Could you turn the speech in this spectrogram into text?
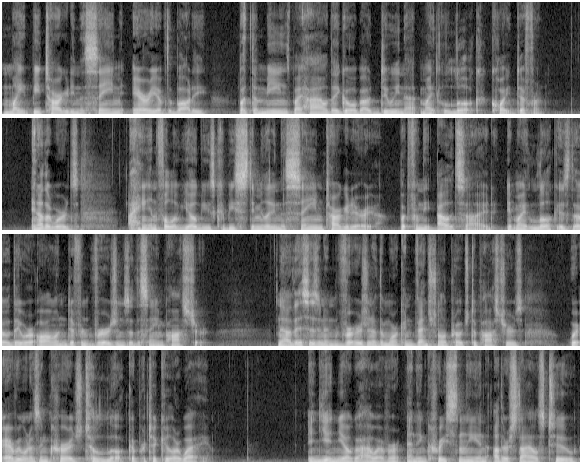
might be targeting the same area of the body, but the means by how they go about doing that might look quite different. In other words, a handful of yogis could be stimulating the same target area, but from the outside, it might look as though they were all in different versions of the same posture. Now, this is an inversion of the more conventional approach to postures where everyone is encouraged to look a particular way. In yin yoga, however, and increasingly in other styles too,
